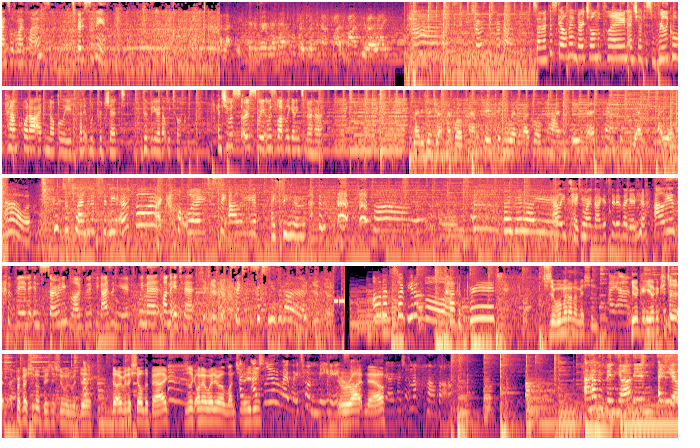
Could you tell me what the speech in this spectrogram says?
cancelled my plans to go to Sydney. I'd like to extend a very warm welcome aboard with Flight 508. Show us the camera. So I met this girl named Rachel on the plane and she had this really cool camcorder. I could not believe that it would project the video that we took. And she was so sweet. It was lovely getting to know her. Ladies and gentlemen, welcome to Sydney where the local time is at 10.58 a.m. Ow! Just landed at Sydney Airport. I can't wait to see Ale. I see him. Hi. I'm good, how are you? Ale taking my bag as soon as I get here. Ale has been in so many vlogs, but if you guys are new, we met on the internet. Six years ago now. Six, six years ago. Six years ago. Oh, that's so beautiful. Harbour Bridge. She's a woman on a mission. I am. You look, you look like such a professional businesswoman with the, the over-the-shoulder bag. She's like oh, on her way to a lunch I'm meeting. actually on my way to a meeting. Right so now. It's actually in the harbour. I haven't been here in a year.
